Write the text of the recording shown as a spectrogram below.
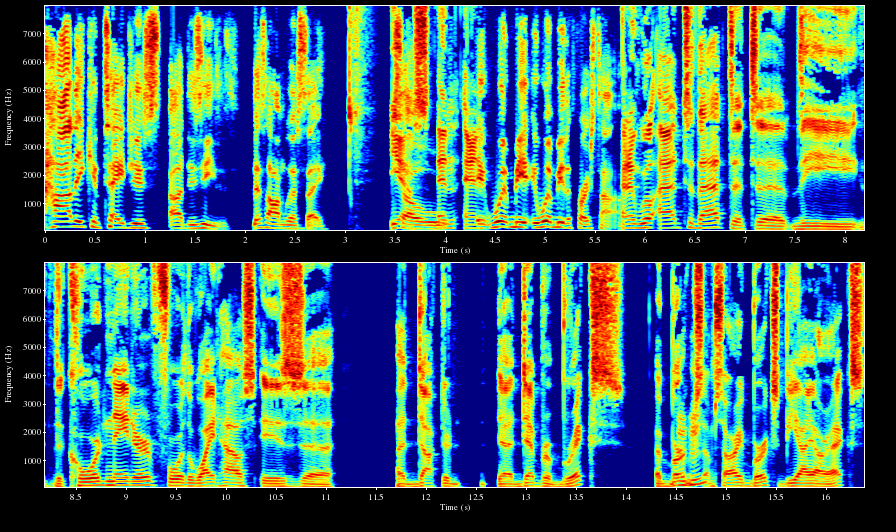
highly contagious uh, diseaes. That's all I'm going to say. Yes, so and- and- it wouldn't be it wouldn't be the first time. And I will add to that that uh, the the coordinator for the White House is uh, uh, Dr. Uh, Deborah Bricks, uh, Birx. I'm sorry, Birx, B I R X,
